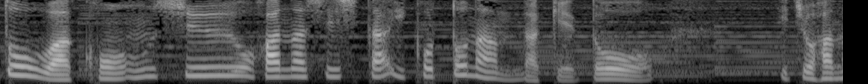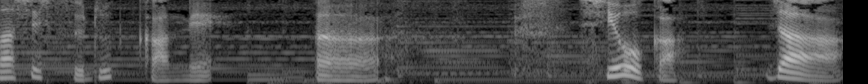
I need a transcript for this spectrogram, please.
とは今週お話ししたいことなんだけど、一応話するかね。うん。しようか。じゃあ、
